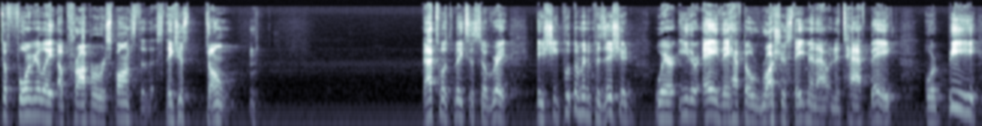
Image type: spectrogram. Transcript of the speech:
to formulate a proper response to this. They just don't. That's what makes this so great. Is she put them in a position where either A, they have to rush a statement out and it's half baked, or B,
